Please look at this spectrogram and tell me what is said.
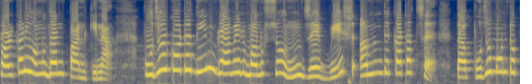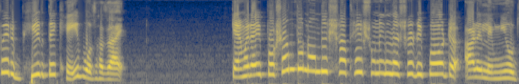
সরকারি অনুদান পান কিনা। পুজোর কটা দিন গ্রামের মানুষজন যে বেশ আনন্দে কাটাচ্ছে তা পুজো মণ্ডপের ভিড় দেখেই বোঝা যায়। ক্যামেরায় প্রশান্ত নন্দীর সাথে সুনীল দাসের রিপোর্ট আর এল নিউজ।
